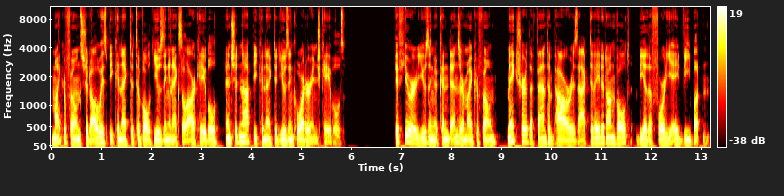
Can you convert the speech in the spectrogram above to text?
Microphones should always be connected to Volt using an XLR cable and should not be connected using quarter-inch cables. If you are using a condenser microphone, make sure the phantom power is activated on Volt via the 48V button.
